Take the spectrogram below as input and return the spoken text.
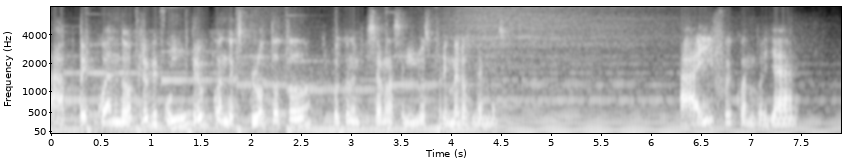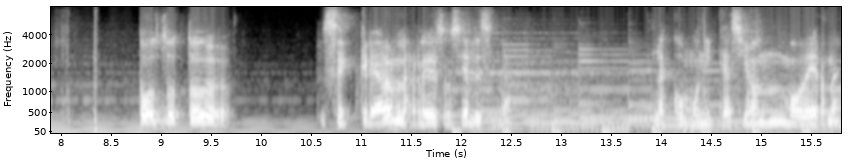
Ah, cuando, creo que, creo que cuando explotó todo fue cuando empezaron a salir los primeros memes. Ahí fue cuando ya todo, todo, se crearon las redes sociales y la, la comunicación moderna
